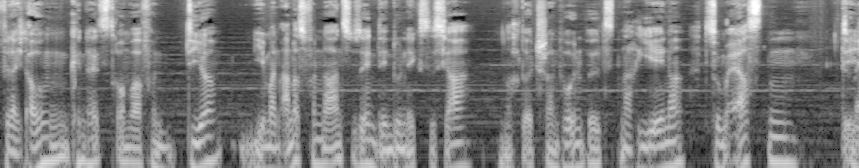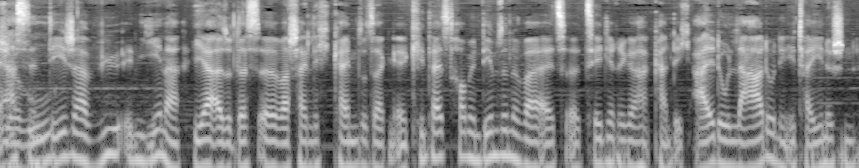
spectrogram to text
vielleicht auch ein Kindheitstraum war von dir, jemand anders von nahen zu sehen, den du nächstes Jahr nach Deutschland holen willst, nach Jena. Zum ersten zum ersten Déjà-vu in Jena. Ja, also das äh, wahrscheinlich kein sozusagen äh, Kindheitstraum in dem Sinne, weil als äh, Zehnjähriger kannte ich Aldo Lado, den italienischen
